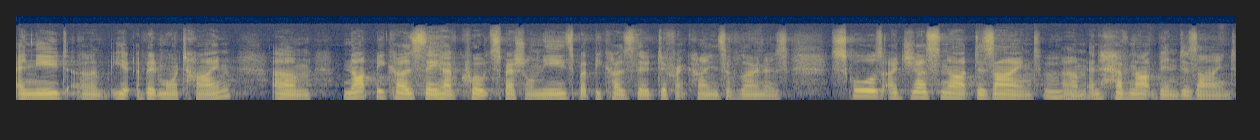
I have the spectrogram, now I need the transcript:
and need uh, a bit more time. Um, not because they have, quote, special needs, but because they're different kinds of learners. Schools are just not designed um, and have not been designed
